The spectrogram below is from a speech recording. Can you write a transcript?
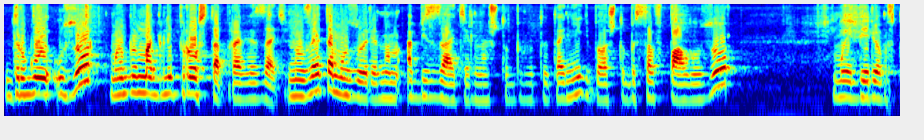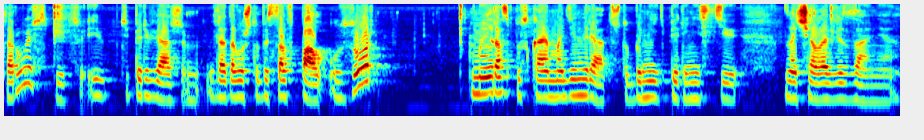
другой узор мы бы могли просто провязать но в этом узоре нам обязательно чтобы вот эта нить была чтобы совпал узор мы берем вторую спицу и теперь вяжем. Для того чтобы совпал узор мы распускаем один ряд чтобы нить перенести в начало вязания.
